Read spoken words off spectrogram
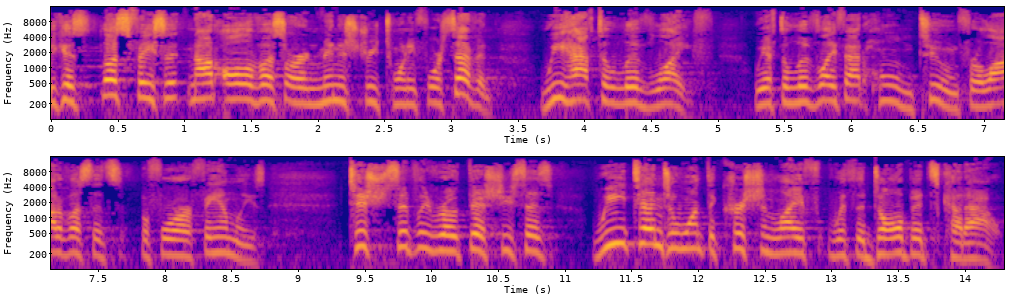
Because let's face it, not all of us are in ministry 24 7. We have to live life. We have to live life at home too. And for a lot of us, that's before our families. Tish simply wrote this. She says, We tend to want the Christian life with the dull bits cut out.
